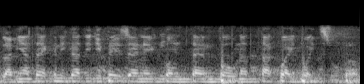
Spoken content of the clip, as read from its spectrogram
La mia tecnica di difesa è nel contempo un attacco ai tuoi zubo.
